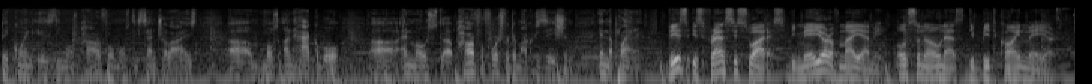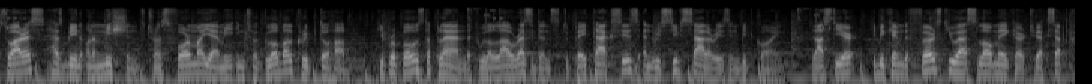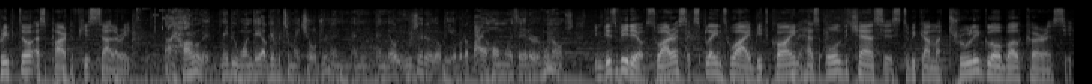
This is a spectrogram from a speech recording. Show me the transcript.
Bitcoin is the most powerful, most decentralized, uh, most unhackable, uh, and most uh, powerful force for democratization in the planet. This is Francis Suarez, the mayor of Miami, also known as the Bitcoin mayor. Suarez has been on a mission to transform Miami into a global crypto hub. He proposed a plan that will allow residents to pay taxes and receive salaries in Bitcoin. Last year, he became the first US lawmaker to accept crypto as part of his salary. I hodl it. Maybe one day I'll give it to my children and, and, and they'll use it or they'll be able to buy a home with it or who knows. In this video, Suarez explains why Bitcoin has all the chances to become a truly global currency.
